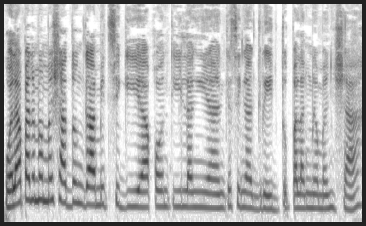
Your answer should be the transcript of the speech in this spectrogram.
Wala pa naman masyadong gamit si Gia, konti lang yan kasi nga grade 2 pa lang naman siya.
